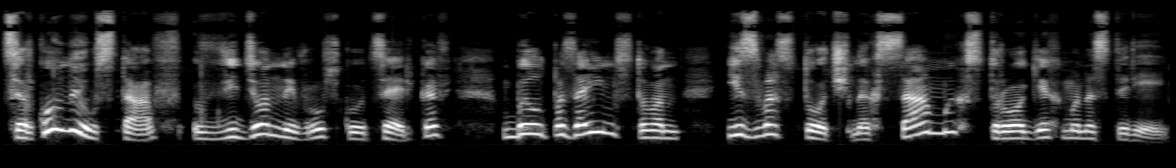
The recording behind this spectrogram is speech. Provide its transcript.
Церковный устав, введенный в русскую церковь, был позаимствован из восточных, самых строгих монастырей.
